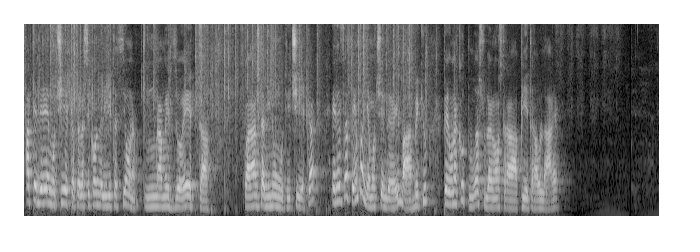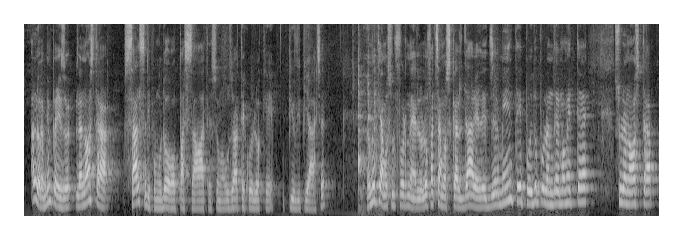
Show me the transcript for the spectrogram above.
Attenderemo circa per la seconda lievitazione una mezz'oretta, 40 minuti circa e nel frattempo andiamo a accendere il barbecue per una cottura sulla nostra pietra ollare. Allora abbiamo preso la nostra salsa di pomodoro passata, insomma usate quello che più vi piace lo mettiamo sul fornello, lo facciamo scaldare leggermente e poi dopo lo andremo a mettere sulla nostra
